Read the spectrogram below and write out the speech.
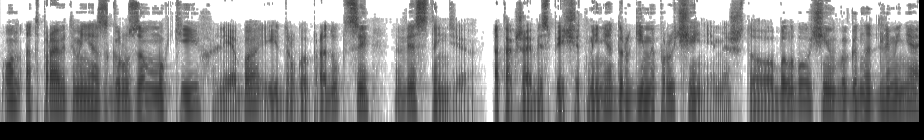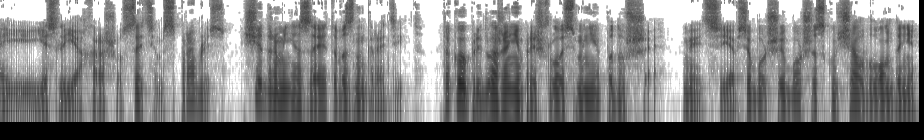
он отправит меня с грузом муки, хлеба и другой продукции в Вест-Индию, а также обеспечит меня другими поручениями, что было бы очень выгодно для меня, и если я хорошо с этим справлюсь, щедро меня за это вознаградит. Такое предложение пришлось мне по душе, ведь я все больше и больше скучал в Лондоне,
